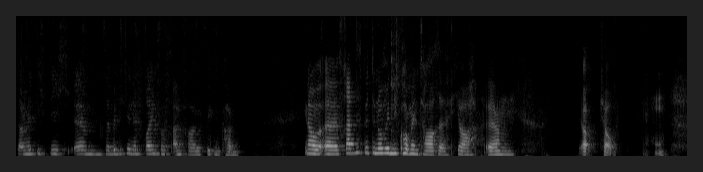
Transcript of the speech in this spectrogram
damit ich dich, ähm, damit ich dir eine Freundschaftsanfrage ficken kann. Genau, äh, schreibt es bitte noch in die Kommentare. Ja, ähm, ja, ciao.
